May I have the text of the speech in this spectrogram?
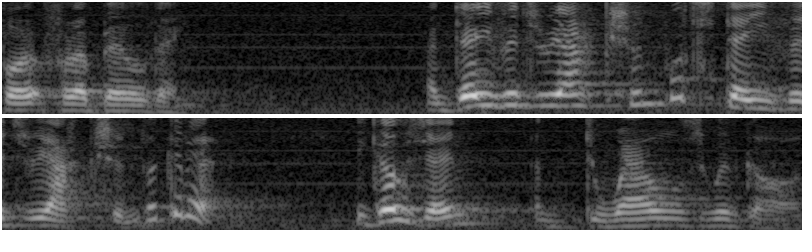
for, for a building. And David's reaction, what's David's reaction? Look at it. He goes in and dwells with God.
